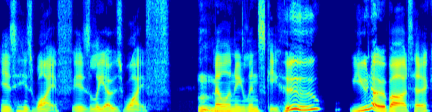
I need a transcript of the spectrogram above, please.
is his wife, is Leo's wife, Mm. Melanie Lynskey, who you know, Bartek,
